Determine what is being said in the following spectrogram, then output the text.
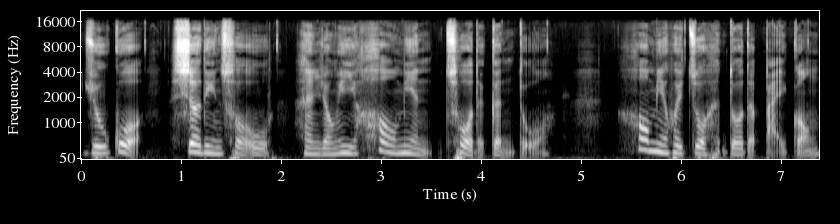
如果设定错误，很容易后面错的更多，后面会做很多的白工。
